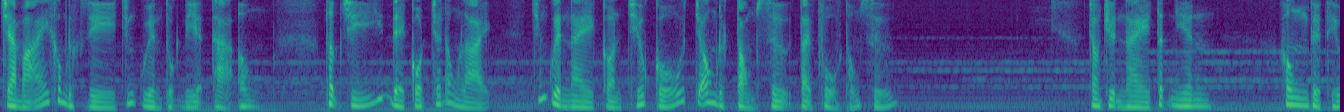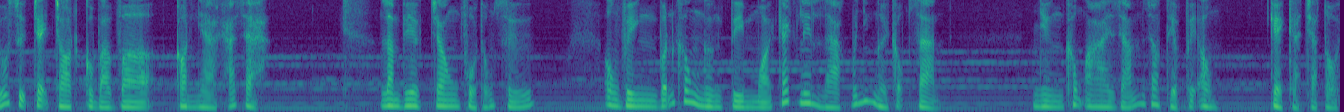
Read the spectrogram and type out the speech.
Trả mãi không được gì chính quyền thuộc địa thả ông. Thậm chí để cột chân ông lại, chính quyền này còn chiếu cố cho ông được tổng sự tại phủ thống sứ. Trong chuyện này tất nhiên không thể thiếu sự chạy trọt của bà vợ con nhà khá giả. Làm việc trong phủ thống sứ, Ông Vinh vẫn không ngừng tìm mọi cách liên lạc với những người cộng sản. Nhưng không ai dám giao thiệp với ông, kể cả cha tôi.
